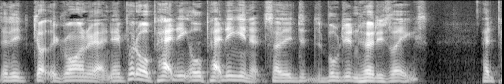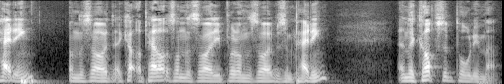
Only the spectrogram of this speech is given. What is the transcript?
that he'd got the grinder out, and he put all padding, all padding in it, so did, the bull didn't hurt his legs. Had padding on the side, a couple of pallets on the side. He put on the side with some padding, and the cops had pulled him up.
